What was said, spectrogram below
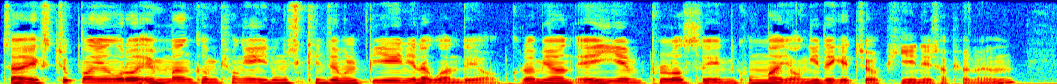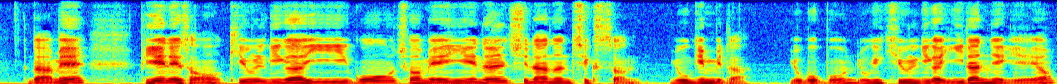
자, x축 방향으로 n만큼 평행 이동시킨 점을 bn이라고 한대요. 그러면 an 플러스 n, 0이 되겠죠. bn의 좌표는. 그 다음에 bn에서 기울기가 2이고 점 an을 지나는 직선 여기입니다. 요 부분 여기 기울기가 2란 얘기예요.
